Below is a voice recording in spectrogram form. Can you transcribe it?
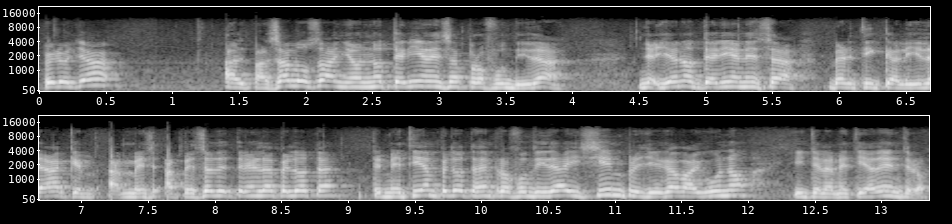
Pero ya al pasar los años no tenían esa profundidad. Ya, ya no tenían esa verticalidad que a, pesar de tener la pelota, te metían pelotas en profundidad y siempre llegaba alguno y te la metía adentro.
